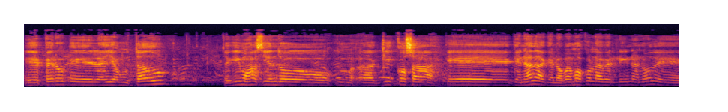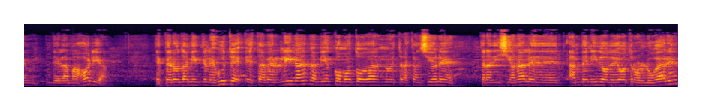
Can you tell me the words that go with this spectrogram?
Eh, espero que les haya gustado. Seguimos haciendo mm, aquí cosas que, que nada, que nos vamos con la berlina ¿no? de, de la Majoria. Espero también que les guste esta berlina, también como todas nuestras canciones tradicionales de- han venido de otros lugares.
